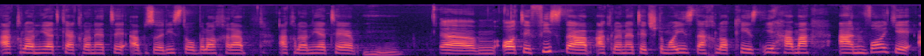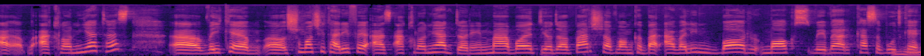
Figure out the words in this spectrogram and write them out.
اقلانیت که اقلانیت ابزاری است و بالاخره اقلانیت عاطفی است اقلانیت اجتماعی است اخلاقی است. این همه انواع اقلانیت است. و که شما چی تعریف از اقلانیت دارین؟ ما باید یادآور شوم که بر اولین بار ماکس ویبر کس بود که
